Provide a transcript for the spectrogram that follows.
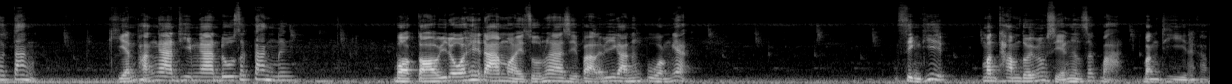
สักตั้ง เขียนผังงานทีมงานดูสักตั้งหนึ่งบอกต่อวิดีโอให้ดามหน่อยศูนย์พัฒนาศิลปะและวิธีการทั้งปวงเนี่ย สิ่งที่มันทำโดยไม่ต้องเสียเงินสักบาทบางทีนะครับ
